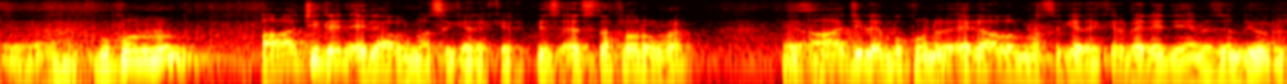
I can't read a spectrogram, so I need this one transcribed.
E, bu konunun acilen ele alınması gerekir. Biz esnaflar olarak e, acilen bu konu ele alınması gerekir belediyemizin diyoruz.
